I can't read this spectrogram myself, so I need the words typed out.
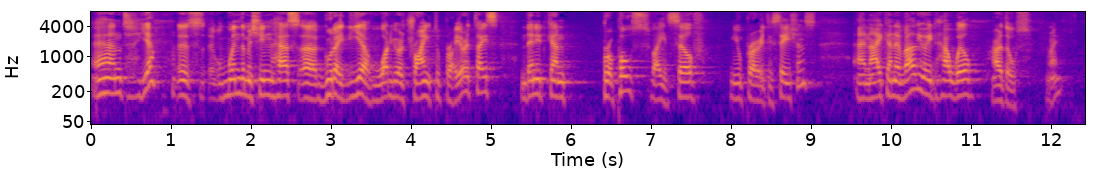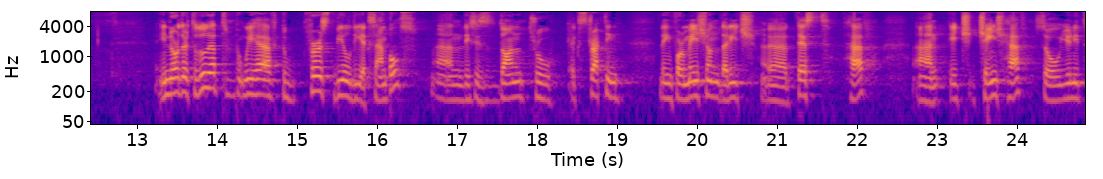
And yeah, when the machine has a good idea of what you're trying to prioritize, then it can propose by itself new prioritizations, and I can evaluate how well are those, right? In order to do that, we have to first build the examples, and this is done through extracting the information that each uh, test have and each change have. So you need,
